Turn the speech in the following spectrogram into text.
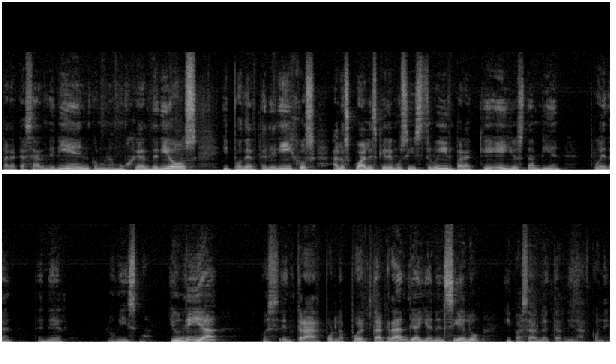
para casarme bien con una mujer de Dios y poder tener hijos a los cuales queremos instruir para que ellos también puedan tener lo mismo. Y un día, pues entrar por la puerta grande allá en el cielo y pasar la eternidad con Él.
